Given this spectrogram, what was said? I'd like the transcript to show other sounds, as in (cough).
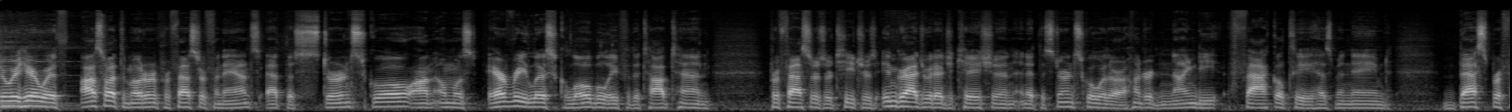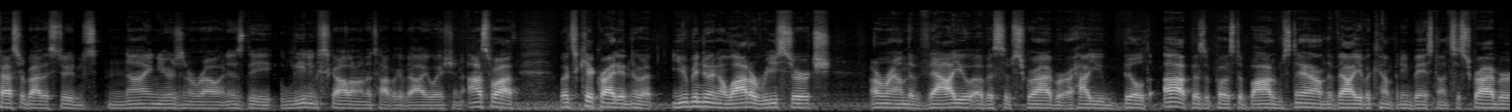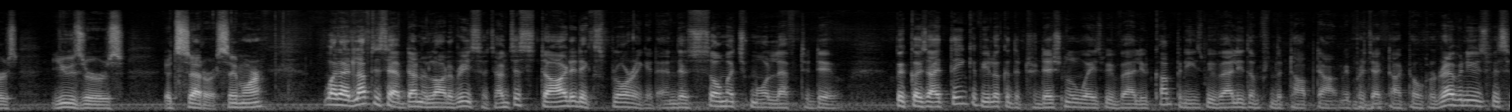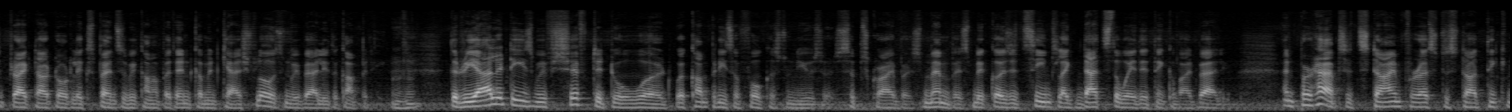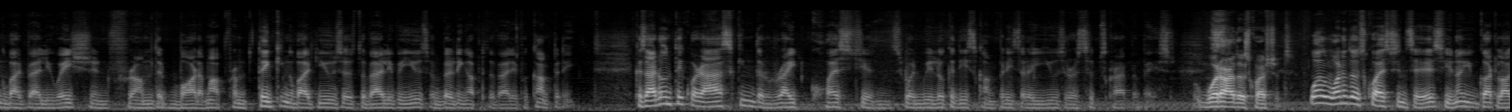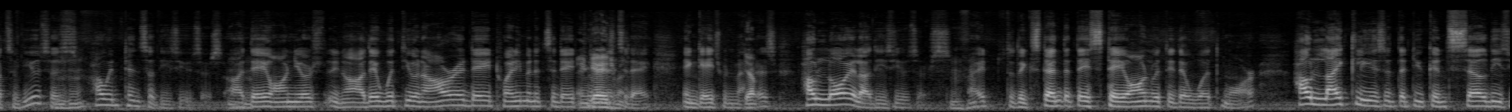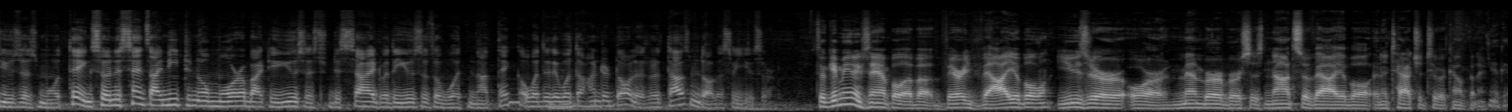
So we're here with Aswath Damodaran, professor of finance at the Stern School, on almost every list globally for the top 10 professors or teachers in graduate education. And at the Stern School, where there are 190 faculty, has been named best professor by the students nine years in a row and is the leading scholar on the topic of valuation. Aswath, let's kick right into it. You've been doing a lot of research around the value of a subscriber or how you build up as opposed to bottoms down the value of a company based on subscribers, users, etc. Say more. Well, I'd love to say I've done a lot of research. I've just started exploring it, and there's so much more left to do. Because I think if you look at the traditional ways we valued companies, we value them from the top down. We project our total revenues, we subtract our total expenses, we come up with income and cash flows, and we value the company. Mm-hmm. The reality is we've shifted to a world where companies are focused on users, subscribers, members, because it seems like that's the way they think about value. And perhaps it's time for us to start thinking about valuation from the bottom up, from thinking about users, the value of a user, building up to the value of a company. Because I don't think we're asking the right questions when we look at these companies that are user or subscriber based. What are those questions? Well, one of those questions is, you know, you've got lots of users. Mm-hmm. How intense are these users? Mm-hmm. Are they on your, you know, are they with you an hour a day, 20 minutes a day, two Engagement. minutes a day? Engagement matters. Yep. How loyal are these users, mm-hmm. right? To the extent that they stay on with you, they're worth more how likely is it that you can sell these users more things? So in a sense, I need to know more about your users to decide whether users are worth nothing or whether they're worth mm-hmm. $100 or $1,000 a user. So give me an example of a very valuable user or member versus not so valuable and attach it to a company. Okay.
